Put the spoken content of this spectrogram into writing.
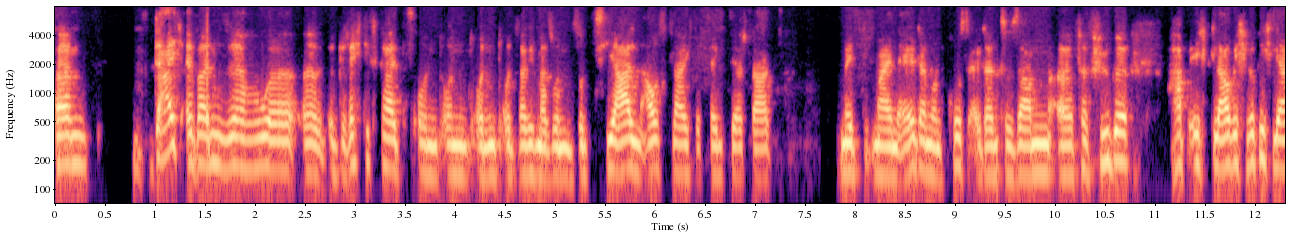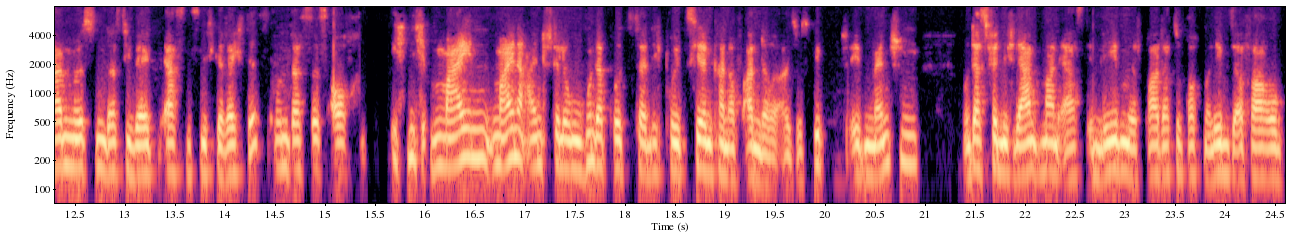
Ähm, da ich einfach eine sehr hohe äh, Gerechtigkeits- und, und, und, und sage ich mal, so einen sozialen Ausgleich, das hängt sehr stark mit meinen Eltern und Großeltern zusammen äh, verfüge, habe ich, glaube ich, wirklich lernen müssen, dass die Welt erstens nicht gerecht ist und dass es auch ich nicht mein, meine Einstellungen hundertprozentig projizieren kann auf andere. Also es gibt eben Menschen, und das finde ich, lernt man erst im Leben, das braucht, dazu braucht man Lebenserfahrung,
